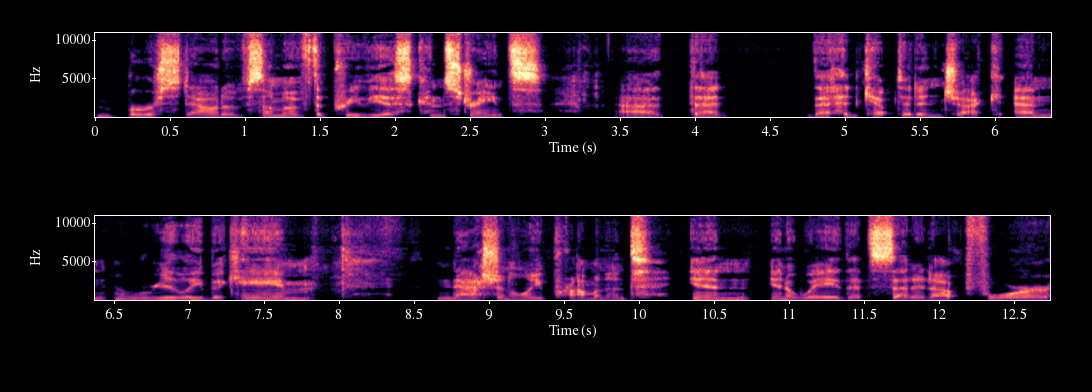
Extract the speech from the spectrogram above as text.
burst out of some of the previous constraints uh, that that had kept it in check and really became nationally prominent in in a way that set it up for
